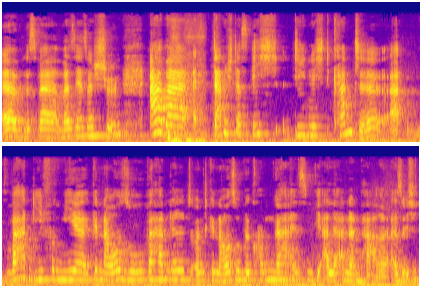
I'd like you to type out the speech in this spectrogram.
Ähm, das war, war sehr, sehr schön. Aber dadurch, dass ich die nicht kannte, äh, waren die von mir genauso behandelt und genauso willkommen geheißen wie alle anderen Paare. Also ich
